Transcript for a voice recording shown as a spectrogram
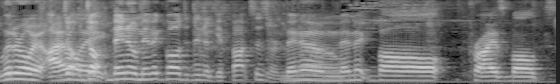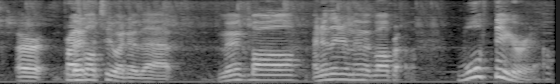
Literally, I Don't, like. don't, they know Mimic Ball? Do they know gift boxes or They no? know Mimic Ball, Prize Ball, or Prize they- Ball 2, I know that. Mimic Ball, I know they know Mimic Ball. We'll figure it out.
